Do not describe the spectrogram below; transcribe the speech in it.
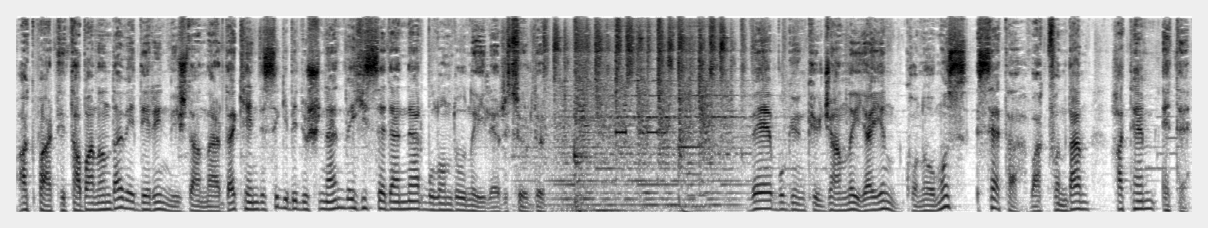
AK Parti tabanında ve derin vicdanlarda kendisi gibi düşünen ve hissedenler bulunduğunu ileri sürdü. Ve bugünkü canlı yayın konuğumuz SETA Vakfı'ndan Hatem Ete.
